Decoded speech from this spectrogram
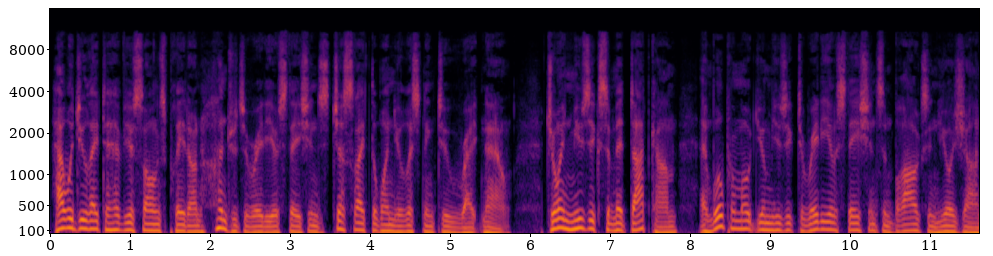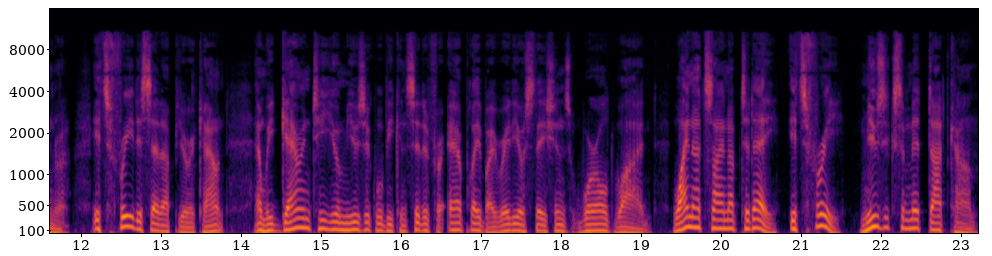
How would you like to have your songs played on hundreds of radio stations just like the one you're listening to right now? Join MusicSubmit.com and we'll promote your music to radio stations and blogs in your genre. It's free to set up your account, and we guarantee your music will be considered for airplay by radio stations worldwide. Why not sign up today? It's free. MusicSubmit.com.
